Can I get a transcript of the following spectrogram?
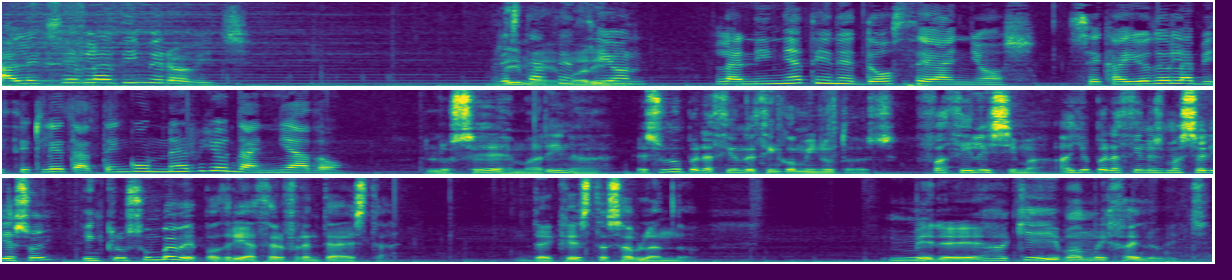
Alexei Vladimirovich, presta Dime, atención. Marina. La niña tiene 12 años. Se cayó de la bicicleta. Tengo un nervio dañado. Lo sé, Marina. Es una operación de 5 minutos. Facilísima. ¿Hay operaciones más serias hoy? Incluso un bebé podría hacer frente a esta. ¿De qué estás hablando? Mire, aquí Iván Mikhailovich.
